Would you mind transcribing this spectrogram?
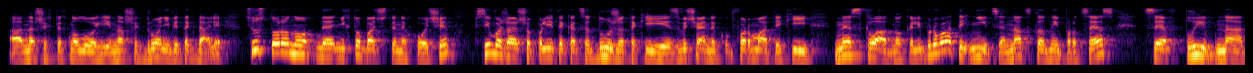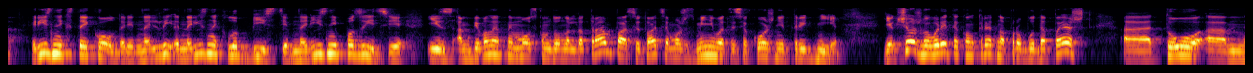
е, наших технологій, наших дронів і так далі. Цю сторону е, ніхто бачити не хоче. Всі вважають, що політика це дуже такий звичайний формат, який не складно калібрувати. Ні, це надскладний процес. Це вплив на різних стейкхолдерів, на різних лобістів, на різні позиції. І з амбівалентним мозком Дональда Трампа ситуація може змінюватися кожні три дні. Якщо ж говорити конкретно про Будапешт, е, то ем,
